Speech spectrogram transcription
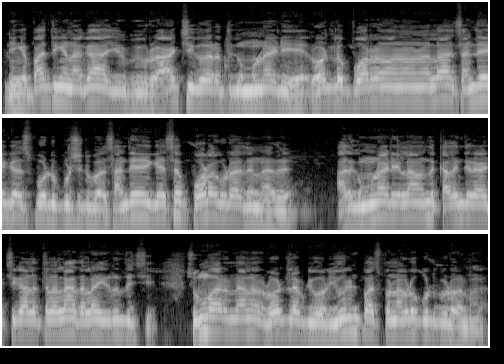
நீங்கள் பார்த்தீங்கன்னாக்கா இவர் ஆட்சிக்கு வர்றதுக்கு முன்னாடி ரோட்டில் போகிறவனெல்லாம் சந்தேக கேஸ் போட்டு பிடிச்சிட்டு போ சந்தேக கேஸை போடக்கூடாதுன்னாரு. அதுக்கு முன்னாடியெல்லாம் வந்து கலைஞர் ஆட்சி காலத்துலலாம் அதெல்லாம் இருந்துச்சு. சும்மா இருந்தாலும் ரோட்டில் அப்படி ஒரு யூரின் பாஸ் பண்ணால் கூட கூட்டு போயிடுவாங்க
